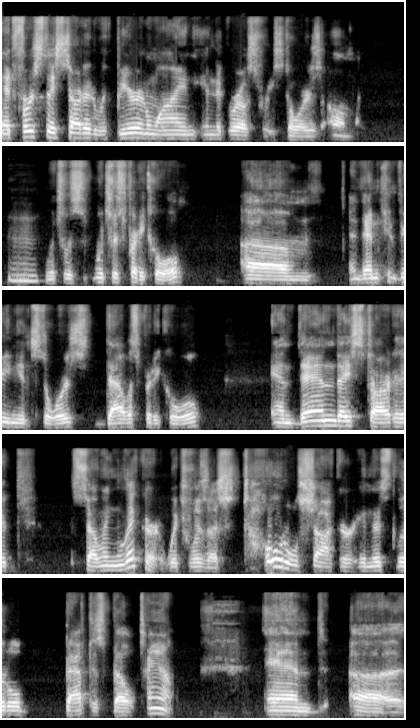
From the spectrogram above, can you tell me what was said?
at first they started with beer and wine in the grocery stores only, Mhm. which was which was pretty cool. Um, and then convenience stores, that was pretty cool. And then they started selling liquor, which was a total shocker in this little Baptist Belt town. And uh,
